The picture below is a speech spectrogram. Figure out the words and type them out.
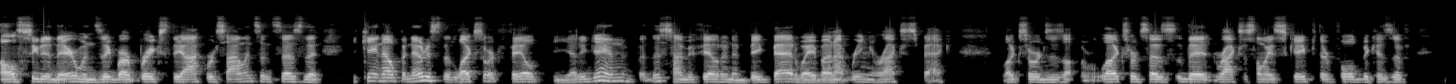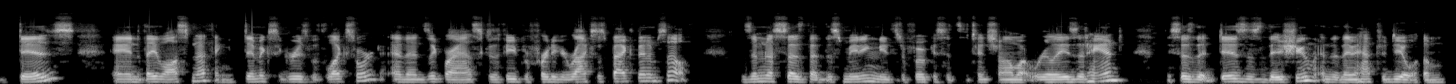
all seated there when Xigbar breaks the awkward silence and says that you can't help but notice that Luxord failed yet again, but this time he failed in a big bad way by not bringing Roxas back. Luxord, is, Luxord says that Roxas only escaped their fold because of Diz, and they lost nothing. Demyx agrees with Luxord, and then Xigbar asks if he'd prefer to get Roxas back than himself. Xemnas says that this meeting needs to focus its attention on what really is at hand. He says that Diz is the issue and that they have to deal with him.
